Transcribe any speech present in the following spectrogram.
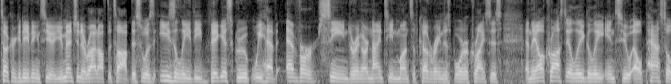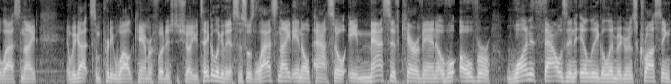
Tucker, good evening to you. You mentioned it right off the top. This was easily the biggest group we have ever seen during our 19 months of covering this border crisis. And they all crossed illegally into El Paso last night and we got some pretty wild camera footage to show you. Take a look at this. This was last night in El Paso, a massive caravan of over 1,000 illegal immigrants crossing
